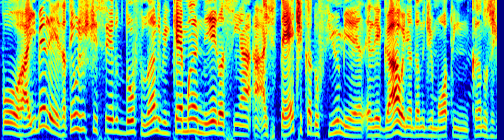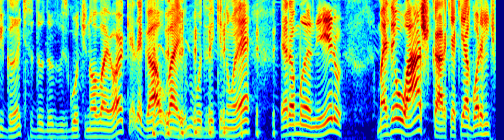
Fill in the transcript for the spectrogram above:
porra, aí beleza. Tem o Justiceiro do Dolph Lundgren, que é maneiro, assim, a, a estética do filme é, é legal. Ele andando de moto em canos gigantes do, do, do esgoto de Nova York, é legal, vai. Eu não vou dizer que não é. Era maneiro. Mas eu acho, cara, que aqui agora a gente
